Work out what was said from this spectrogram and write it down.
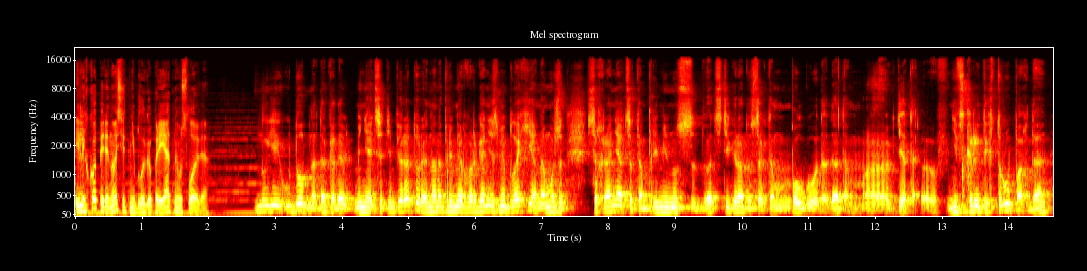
и легко переносит неблагоприятные условия ну, ей удобно, да, когда меняется температура. Она, например, в организме блохи, она может сохраняться там при минус 20 градусах там полгода, да, там э, где-то. В невскрытых трупах, да,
